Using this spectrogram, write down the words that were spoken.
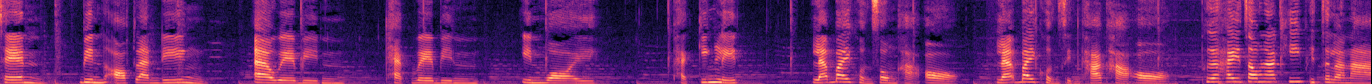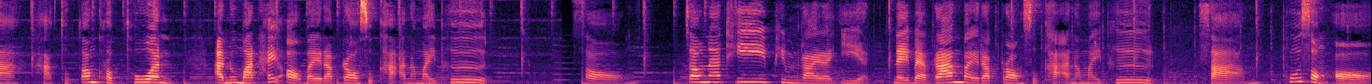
เช่น Bin of Landing Airway Bin Tagway Bin Invoice Packing List และใบขนส่งขาออก และใบขนสินค้าขาออก เพื่อให้เจ้าหน้าที่พิจารณา หากถูกต้องครบถ้วน อนุมัติให้ออกใบรับรองสุขอนามัยพืช 2. เจ้าหน้าที่พิมพ์รายละเอียดในแบบร่างใบรับรองสุขอนามัยพืช 3. ผู้ส่งออก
